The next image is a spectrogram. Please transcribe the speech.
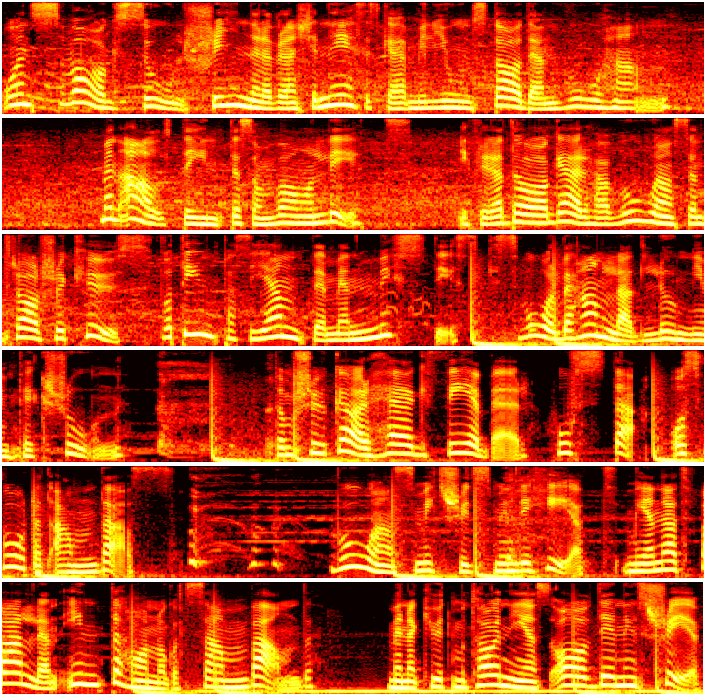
och en svag sol skiner över den kinesiska miljonstaden Wuhan. Men allt är inte som vanligt. I flera dagar har Wuhans centralsjukhus fått in patienter med en mystisk, svårbehandlad lunginfektion. De sjuka har hög feber, hosta och svårt att andas. Wuhans smittskyddsmyndighet menar att fallen inte har något samband men akutmottagningens avdelningschef,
